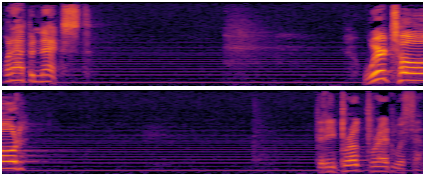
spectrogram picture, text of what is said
What happened next? We're told that he broke bread with them.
